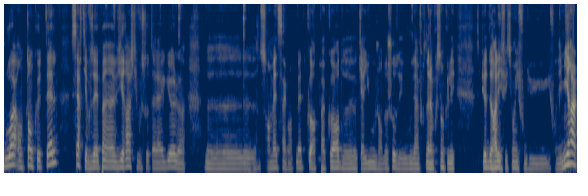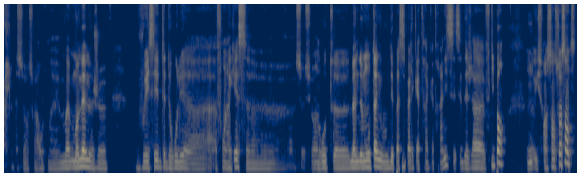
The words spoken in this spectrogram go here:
en tant que tel. Certes, vous n'avez pas un virage qui vous saute à la gueule de, de 100 mètres, 50 mètres, corde, pas corde, euh, cailloux, genre de choses, et vous avez l'impression que les, ces pilotes de rallye, effectivement, ils font, du, ils font des miracles sur, sur la route. Moi- Moi-même, je, vous pouvez essayer peut-être de rouler à, à fond la caisse euh, sur, sur une route, euh, même de montagne, où vous ne dépassez pas les 80-90, c'est c'est déjà flippant. Mm. Ils sont à 160.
